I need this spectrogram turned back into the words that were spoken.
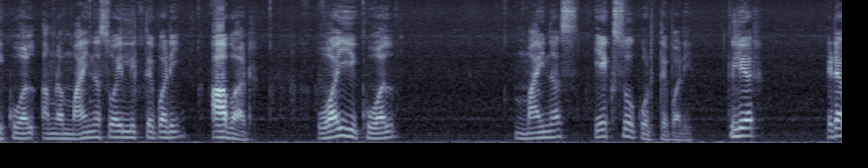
ইকুয়াল আমরা মাইনাস ওয়াই লিখতে পারি, আবার ওয়াই ইকুয়াল মাইনাস এক্সও করতে পারি। ক্লিয়ার? এটা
